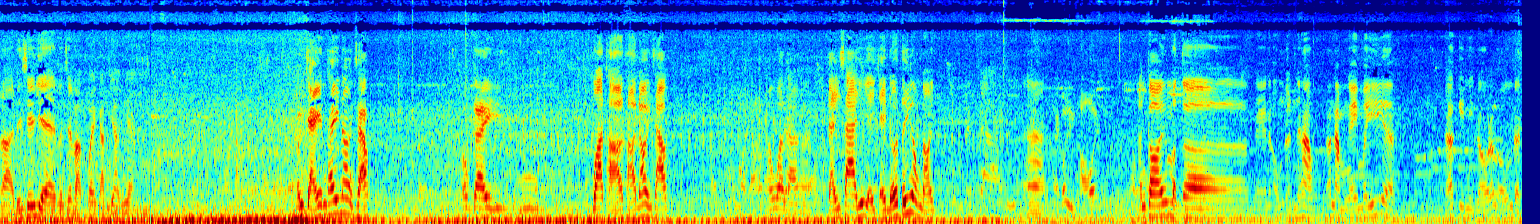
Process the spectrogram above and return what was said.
rồi tí xíu về mình sẽ bật quay cảm nhận nha. Anh chạy em thấy nó làm sao? Ok. Qua thợ thợ nói làm sao? Không qua thợ chạy xa như vậy chạy nửa tiếng không nội? À. Phải có điện thoại. Anh coi mực ờ, nữa không? Nó nằm ngay mí à. đó, kim nhiệt độ rất là ổn định.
